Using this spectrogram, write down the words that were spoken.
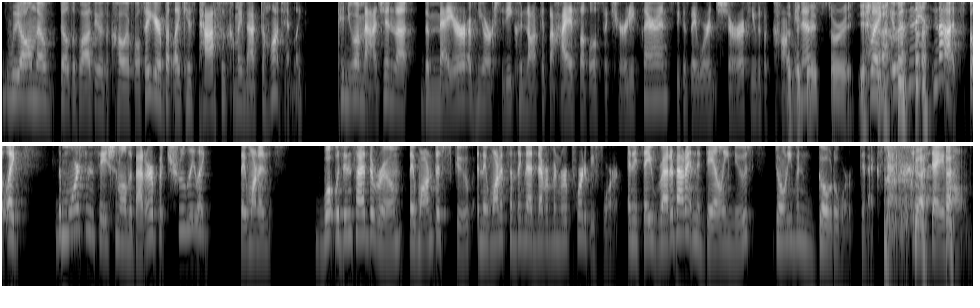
we all know Bill de Blasio is a colorful figure, but like his past was coming back to haunt him. Like can you imagine that the mayor of New York City could not get the highest level of security clearance because they weren't sure if he was a communist? That's a great story. Yeah. Like it was nuts. But like the more sensational, the better. But truly, like they wanted what was inside the room. They wanted the scoop and they wanted something that had never been reported before. And if they read about it in the daily news, don't even go to work the next day. Just stay home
